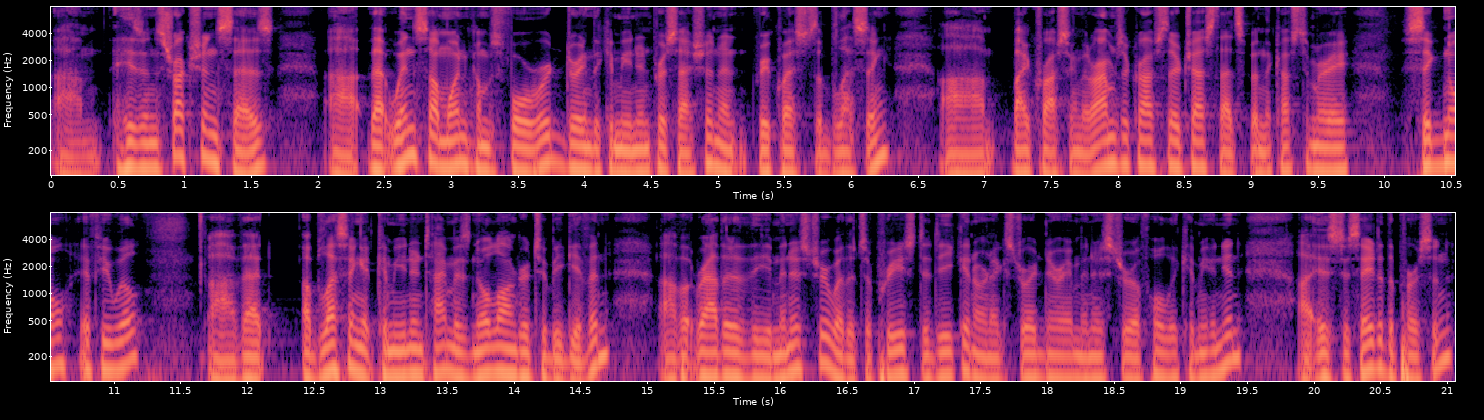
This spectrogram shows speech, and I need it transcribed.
Um, his instruction says uh, that when someone comes forward during the communion procession and requests a blessing uh, by crossing their arms across their chest, that's been the customary signal, if you will, uh, that a blessing at communion time is no longer to be given, uh, but rather the minister, whether it's a priest, a deacon, or an extraordinary minister of Holy Communion, uh, is to say to the person,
